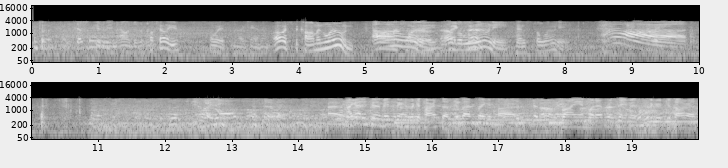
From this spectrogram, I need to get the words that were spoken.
It's a, It does appear to be a mallard, doesn't it? I'll tell you. Oh wait, no, I can't. Oh, it's the common loon. Common sorry. loon. Oh, the sense. loony. Hence the loony. Ah. Uh, I got into it mainly because of guitar stuff, because I play guitar. Brian, whatever his name is, is a good guitarist.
